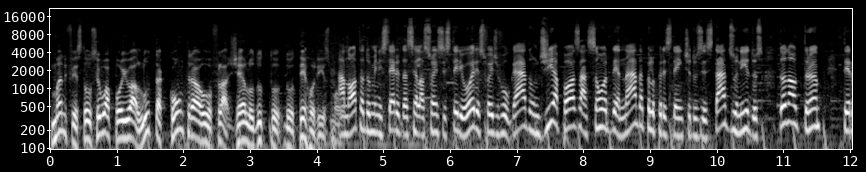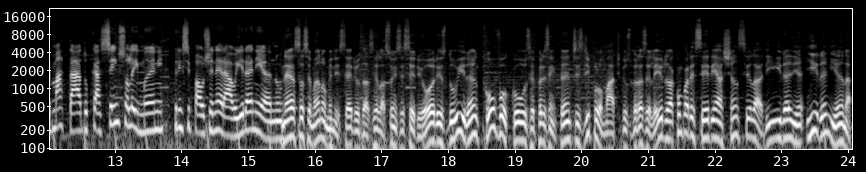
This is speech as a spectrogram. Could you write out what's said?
manifestou seu apoio à luta contra o flagelo do, do terrorismo. A nota do Ministério das Relações Exteriores foi divulgada um dia após a ação ordenada pelo presidente dos Estados Unidos, Donald Trump, ter matado Qassem Soleimani, principal general iraniano. Nesta semana, o Ministério das Relações Exteriores do Irã convocou os representantes diplomáticos brasileiros a comparecerem à chancelaria iraniana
